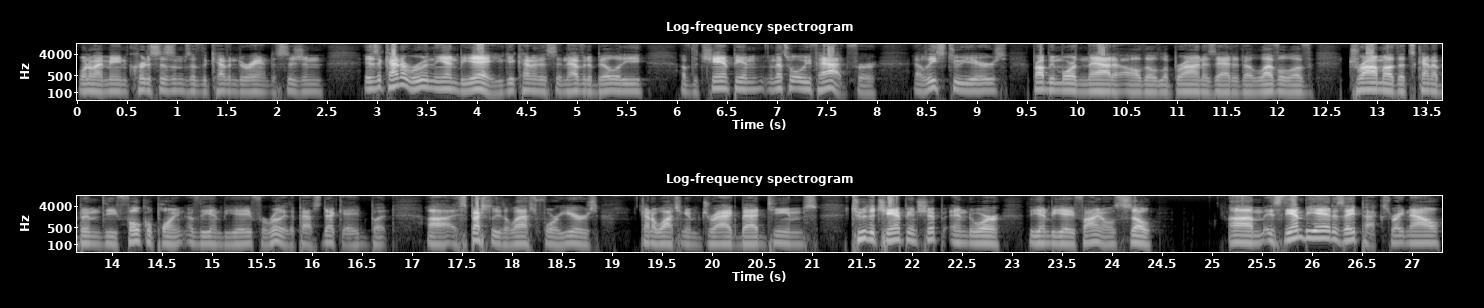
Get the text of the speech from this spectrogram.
One of my main criticisms of the Kevin Durant decision is it kind of ruined the NBA. You get kind of this inevitability of the champion, and that's what we've had for at least two years, probably more than that. Although LeBron has added a level of drama that's kind of been the focal point of the NBA for really the past decade, but uh, especially the last four years, kind of watching him drag bad teams to the championship and or the NBA Finals. So um, it's the NBA at its apex right now.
